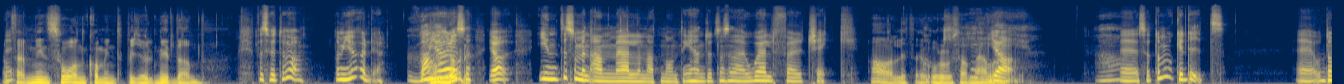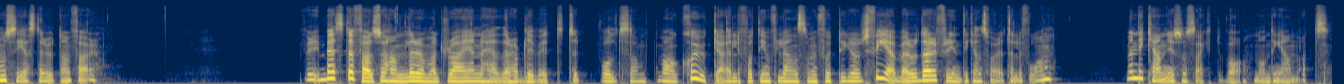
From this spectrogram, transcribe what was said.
Att här, min son kom inte på julmiddagen. Fast vet du vad? De gör det. Va? De gör gör det. Så, ja, inte som en anmälan att någonting hände, utan sån här welfare check. Ja, lite orosanmälan. Ja, Ja. eh, så att de åker dit. Eh, och de ses där utanför. För I bästa fall så handlar det om att Ryan och Heather har blivit typ våldsamt magsjuka eller fått influensa med 40 graders feber och därför inte kan svara i telefon. Men det kan ju som sagt vara någonting annat.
